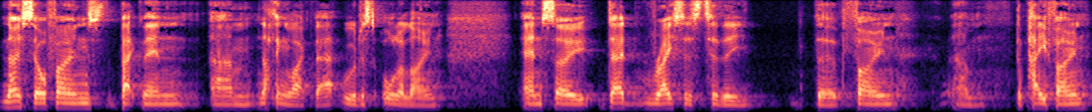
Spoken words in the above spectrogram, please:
no cell phones back then, um, nothing like that. We were just all alone. And so dad races to the, the phone, um, the pay phone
